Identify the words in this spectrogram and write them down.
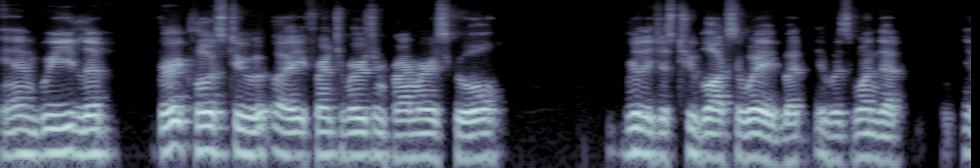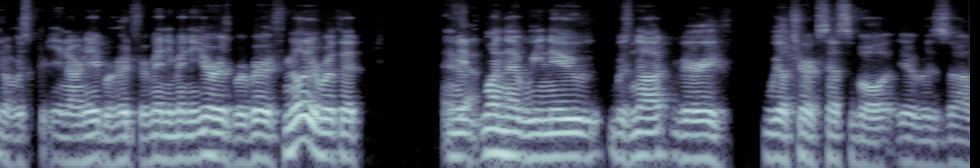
And we live very close to a French immersion primary school, really just two blocks away, but it was one that you know was in our neighborhood for many many years. We're very familiar with it, and yeah. it one that we knew was not very wheelchair accessible. It was uh,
